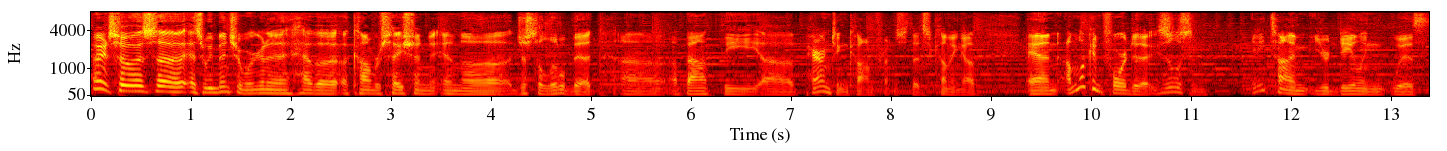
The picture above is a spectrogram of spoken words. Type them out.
All right, so as uh, as we mentioned, we're going to have a, a, conversation in uh, just a little bit uh, about the uh, parenting conference that's coming up, and I'm looking forward to that. Because listen, anytime you're dealing with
